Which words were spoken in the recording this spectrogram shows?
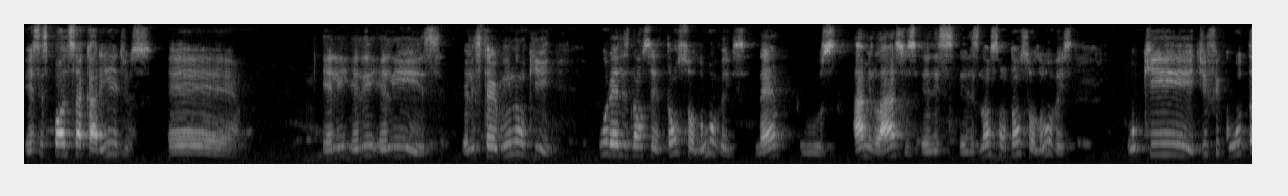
esses polissacarídeos, é, ele, ele, eles, eles terminam que, por eles não ser tão solúveis, né, os amiláceos, eles, eles não são tão solúveis, o que dificulta,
